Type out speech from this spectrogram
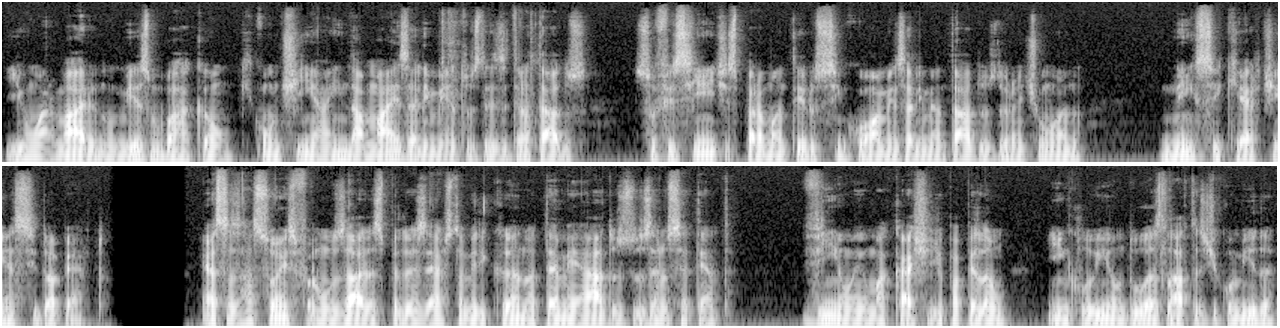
e um armário no mesmo barracão que continha ainda mais alimentos desidratados, suficientes para manter os cinco homens alimentados durante um ano, nem sequer tinha sido aberto. Essas rações foram usadas pelo exército americano até meados dos anos 70. Vinham em uma caixa de papelão e incluíam duas latas de comida,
